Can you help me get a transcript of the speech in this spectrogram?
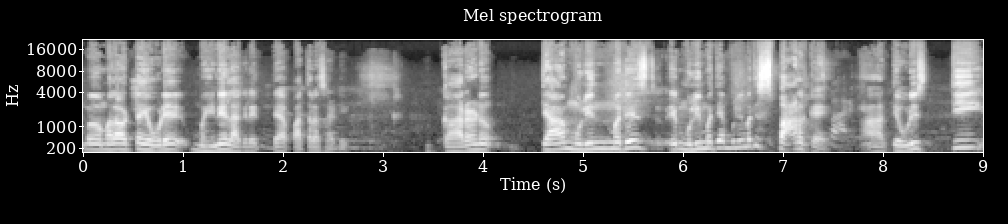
म- मला वाटतं एवढे महिने लागले त्या पात्रासाठी. कारण त्या मुलींमध्येच ए, मुलीमध्ये त्या मुलीमध्ये स्पार्क आहे. हा, तेवढीच ती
